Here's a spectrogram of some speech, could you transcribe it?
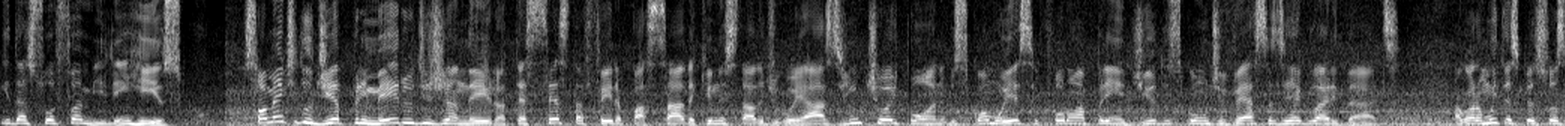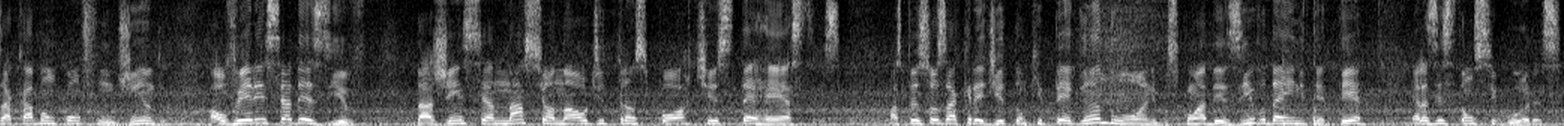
e da sua família em risco. Somente do dia 1 de janeiro até sexta-feira passada, aqui no estado de Goiás, 28 ônibus como esse foram apreendidos com diversas irregularidades. Agora, muitas pessoas acabam confundindo ao ver esse adesivo da Agência Nacional de Transportes Terrestres. As pessoas acreditam que pegando um ônibus com adesivo da NTT, elas estão seguras.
